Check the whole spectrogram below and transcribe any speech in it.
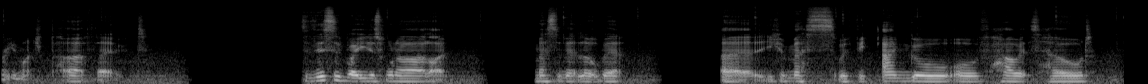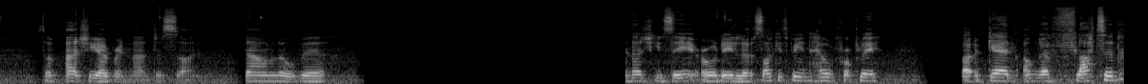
pretty much perfect. So this is where you just want to like mess with it a little bit. Uh, you can mess with the angle of how it's held. So I'm actually going to bring that just like down a little bit. And as you can see, it already looks like it's being held properly. But again, I'm going to flatten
